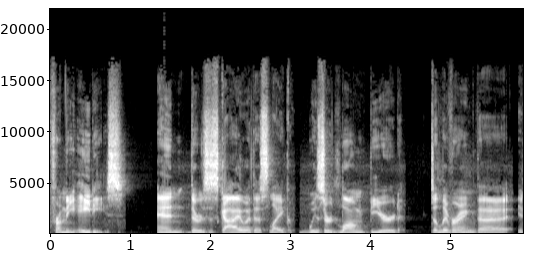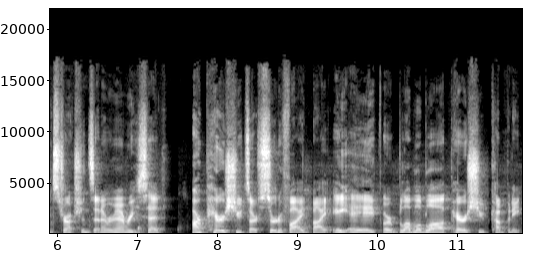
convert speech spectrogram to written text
from the 80s. And there was this guy with this like wizard long beard delivering the instructions. And I remember he said, Our parachutes are certified by AAA or blah, blah, blah parachute company.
